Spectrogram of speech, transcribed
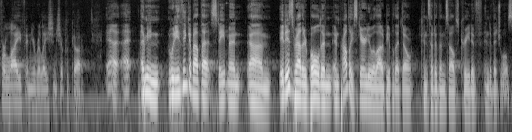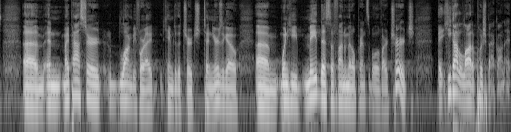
for life and your relationship with God? Yeah, I, I, mean, when you think about that statement, um, it is rather bold and, and, probably scary to a lot of people that don't consider themselves creative individuals. Um, and my pastor, long before I came to the church 10 years ago, um, when he made this a fundamental principle of our church, he got a lot of pushback on it.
